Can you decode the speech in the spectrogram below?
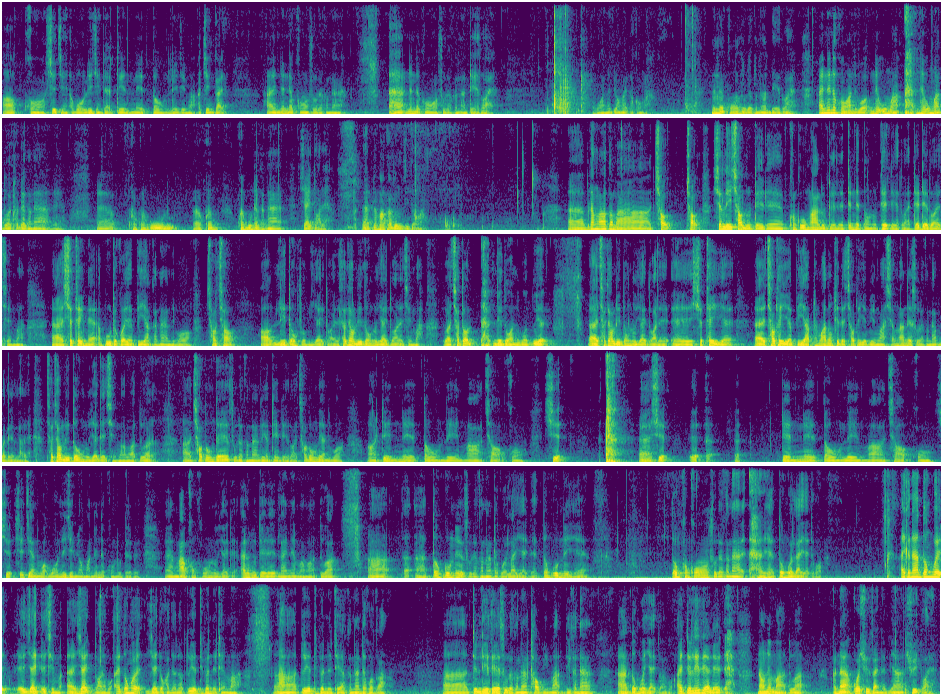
အောက်ခွန်8ကျင်အပေါ်4ကျင်တက်1 2 3 4ကျင်မှာအကျင်ကြိုက်ဟိုင်နဲ့နဲ့ခွန်ဆိုတဲ့ကဏ္ဍအဲနဲ့နဲ့ခွန်ဆိုတဲ့ကဏ္ဍတဲသွားတယ်ဟိုကနေပြောင်းလိုက်တော့ကောင်းလားနဲ့နဲ့ခွန်ဆိုတဲ့ကဏ္ဍတဲသွားတယ်အဲနဲ့နဲ့ခွန်ကနေပေါ့နှစ်ဦးမှာနှစ်ဦးမှာ तू ကထွက်တဲ့ကဏ္ဍရတယ်အဲခွန်ခွန်ကူလို့အဲခွန် ခွန်ဘူးနဲ့ကဏ္ဍရိုက်သွားတယ်အဲပထမကလေးကိုကြည့်ကြအောင်အဲပထမကမှာ6 6 8 4 6လို့တဲတယ်ခွန်ကို5လို့တဲတယ်1နဲ့3လို့တဲတဲသွားတယ်တဲတဲသွားတဲ့အချိန်မှာအဲရှစ်ထိတ်နဲ့အပူတစ်ကွက်ရဲ့ဘေးရကဏ္ဍနေပေါ့66အောက်43ဆိုပြီးရိုက်သွားတယ်6643လို့ရိုက်သွားတဲ့အချိန်မှာသူက6643ကနေပေါ့သူ့ရဲ့အဲ6643လို့ရိုက်သွားတယ်အဲရှစ်ထိတ်ရဲ့ အဲ6ထိပ်ရဲ့ဘေးကပထမဆုံးဖြစ်တဲ့6ထိပ်ရဲ့ဘေးမှာ55နှစ်ဆိုတဲ့ကဏ္ဍပတ်လဲလာတယ်6643လို့ရိုက်တဲ့အချိန်မှာမှသူကအာ630ဆိုတဲ့ကဏ္ဍလေးကဒဲတဲသွား630ကနေပေါ့အာ1 2 3 4 5 6ခွန်8အဲ8အဲတင်းနဲ့3 4 5 6ခွန်8 8ကျန်တော့ဘော၄ကျန်မြောက်မှာနည်းနည်းခွန်လို့တဲတယ် အဲ9ခွန်ခွန်လို့ရိုက်တယ်အဲ့လိုမျိုးတဲတဲ့ line ထဲမှာမှသူကအာအာ3ခုနှစ်ဆိုတဲ့ကဏ္ဍတစ်ခွက်လိုက်ရိုက်တယ်3ခုနှစ်ရဲ့3ခွန်ခွန်ဆိုတဲ့ကဏ္ဍရဲ့3ခွက်လိုက်ရိုက်တယ်ပေါ့အဲ့ကဏ္ဍ3ခွက်ရိုက်တဲ့အချိန်မှာအဲရိုက်သွားတယ်ပေါ့အဲ3ခွက်ရိုက်တော့ခါကျတော့သူ့ရဲ့ dependent ထဲမှာအာသူ့ရဲ့ dependent ထဲကကဏ္ဍတစ်ခွက်ကအာ140ဆိုတဲ့ကဏ္ဍထောက်ပြီးမှဒီကဏ္ဍ အာ3ခွက်ရိုက်သွားပေါ့အဲ140ကလည်းနောင်ထဲမှာ तू ကကကနန်းအကွက်ရွှေ့ဆိုင်နဲ့ပြန်ရွှေ့သွားတယ်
